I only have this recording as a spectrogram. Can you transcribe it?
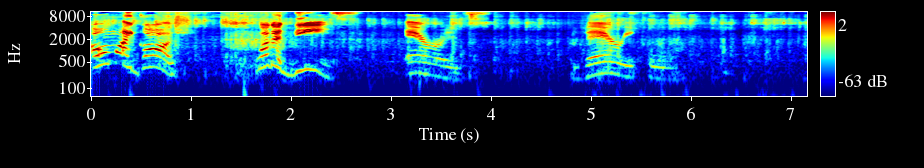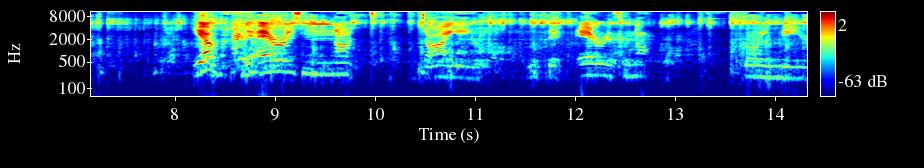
Oh my gosh! What are these errors? Very cool. Yep, the arrow is not dying. The arrow is not going near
